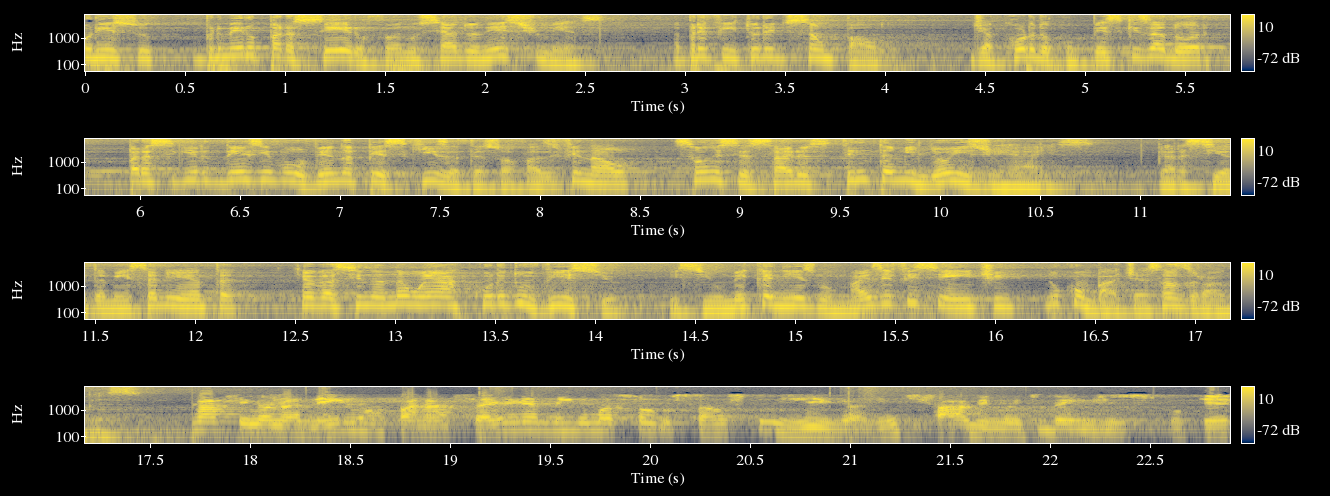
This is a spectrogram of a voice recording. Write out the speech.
Por isso, o primeiro parceiro foi anunciado neste mês, a Prefeitura de São Paulo. De acordo com o pesquisador, para seguir desenvolvendo a pesquisa até sua fase final, são necessários 30 milhões de reais. Garcia também salienta que a vacina não é a cura do vício, e sim um mecanismo mais eficiente no combate a essas drogas. Vacina não é nenhuma panaceia, nenhuma solução exclusiva. A gente sabe muito bem disso, porque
